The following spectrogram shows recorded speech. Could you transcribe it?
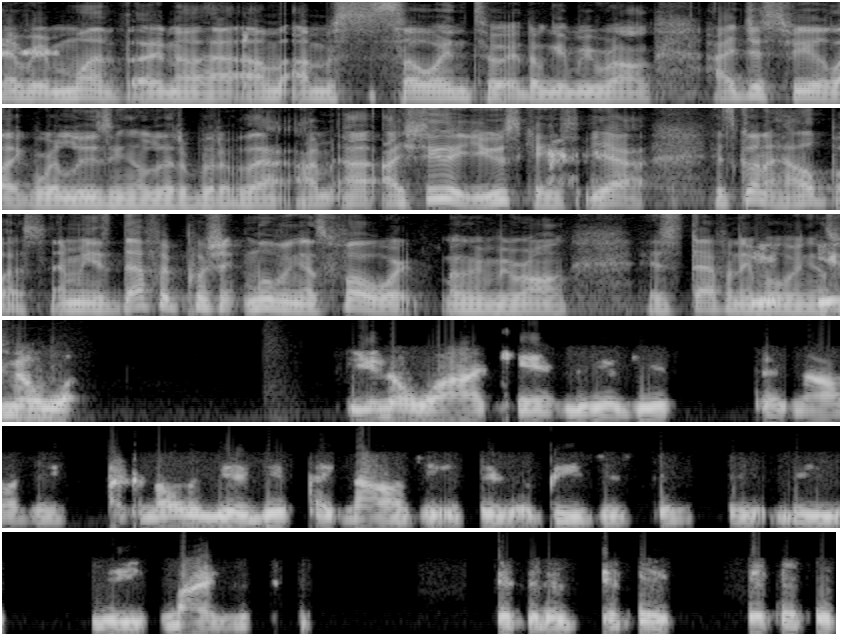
every month. I know I, I'm I'm so into it. Don't get me wrong. I just feel like we're losing a little bit of that. I'm, I, I see the use case. Yeah, it's gonna help us. I mean, it's definitely pushing, moving us forward. Don't get me wrong. It's definitely You, moving us you know forward. what? You know why I can't be against technology? I can only be against technology if it abuses the the the, the my existence. If it is if it if it's a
